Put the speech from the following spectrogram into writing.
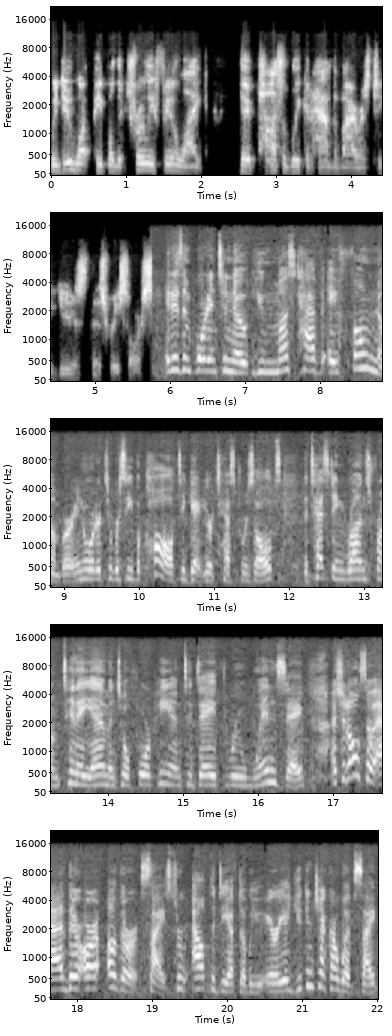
We do want people that truly feel like they possibly could have the virus to use this resource. It is important to note you must have a phone number in order to receive a call to get your test results. The testing runs from 10 a.m. until 4 p.m. today through Wednesday. I should also add there are other sites throughout the DFW area. You can check our website,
